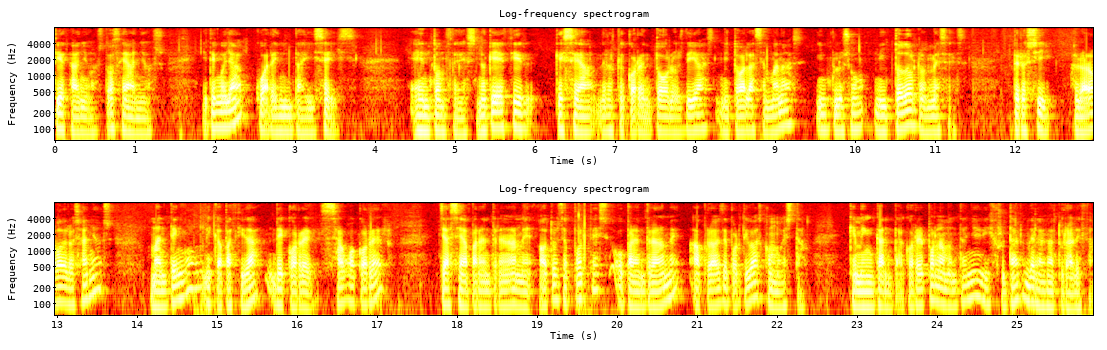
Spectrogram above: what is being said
10 años, 12 años y tengo ya 46. Entonces, no quiere decir que sea de los que corren todos los días, ni todas las semanas, incluso ni todos los meses. Pero sí, a lo largo de los años mantengo mi capacidad de correr. Salgo a correr, ya sea para entrenarme a otros deportes o para entrenarme a pruebas deportivas como esta, que me encanta correr por la montaña y disfrutar de la naturaleza.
